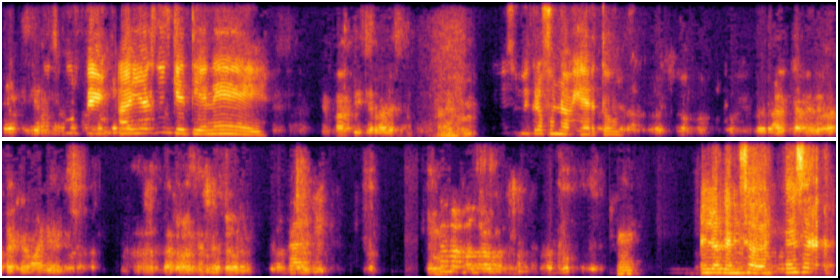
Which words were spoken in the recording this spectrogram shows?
Disculpen, hay alguien que tiene su micrófono abierto. El organizador puede cerrar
